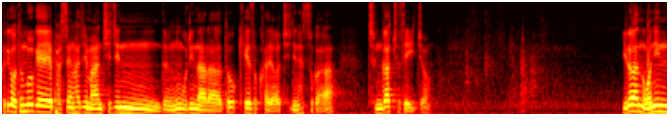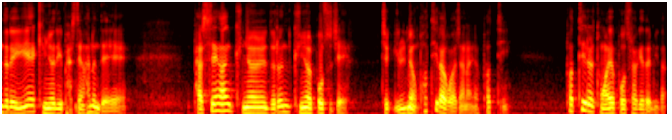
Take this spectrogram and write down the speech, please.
그리고 드물게 발생하지만 지진 등 우리나라도 계속하여 지진 횟수가 증가 추세에 있죠. 이러한 원인들에 의해 균열이 발생하는데 발생한 균열들은 균열 보수제, 즉 일명 퍼티라고 하잖아요. 퍼티. 퍼티를 통하여 보수를 하게 됩니다.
